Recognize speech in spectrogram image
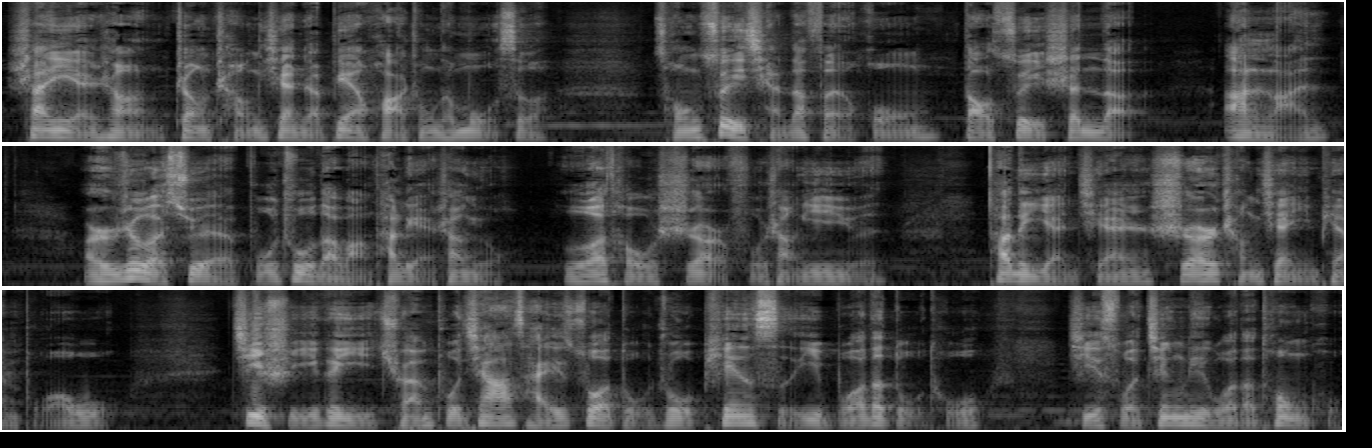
山岩上正呈现着变化中的暮色，从最浅的粉红到最深的暗蓝，而热血不住地往他脸上涌，额头时而浮上阴云，他的眼前时而呈现一片薄雾。即使一个以全部家财做赌注、拼死一搏的赌徒，其所经历过的痛苦。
